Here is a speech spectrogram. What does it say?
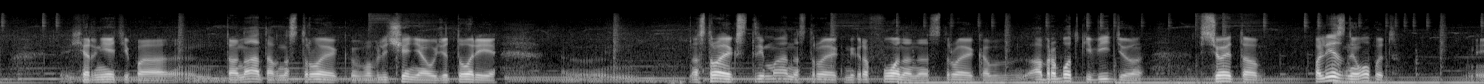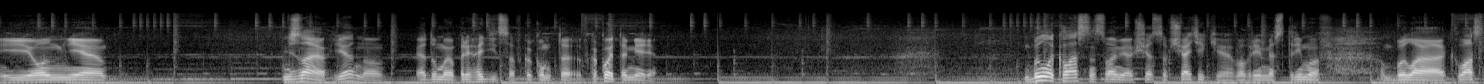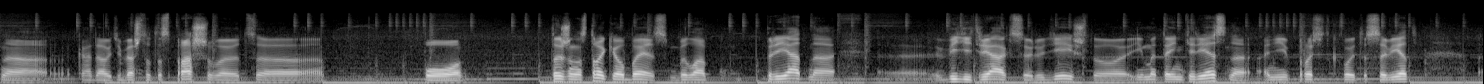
херне, типа донатов, настроек, вовлечения аудитории, э, настроек стрима, настроек микрофона, настроек обработки видео. Все это полезный опыт. И он мне, не знаю где, но я думаю, пригодится в, каком-то, в какой-то мере. Было классно с вами общаться в чатике во время стримов. Было классно, когда у тебя что-то спрашивают э, по той же настройке OBS. Было приятно э, видеть реакцию людей, что им это интересно, они просят какой-то совет,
